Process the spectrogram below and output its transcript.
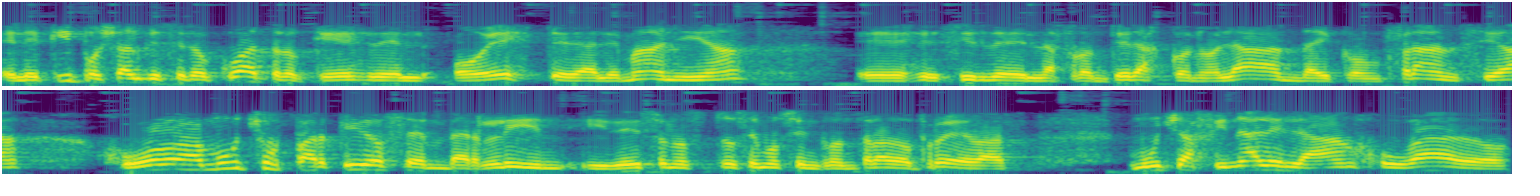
el equipo Schalke 04, que es del oeste de Alemania, eh, es decir, de las fronteras con Holanda y con Francia, jugaba muchos partidos en Berlín y de eso nosotros hemos encontrado pruebas Muchas finales la han jugado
